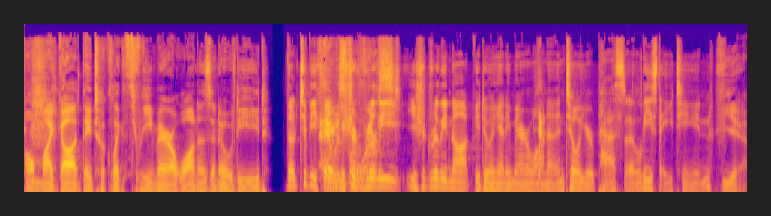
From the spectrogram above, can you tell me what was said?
Oh my god, they took like three marijuanas and OD'd. Though to be fair, was you the should really you should really not be doing any marijuana until you're past at least 18. Yeah.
